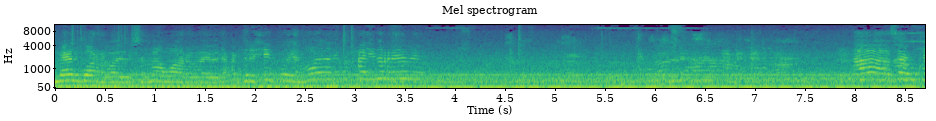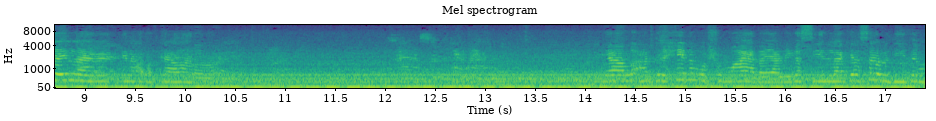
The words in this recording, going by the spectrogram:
المال ورا ويو سما ورا ويو عبد الرحيم كويا هو يعني محاي يعني. قريبي آه سامو خير لا يمكن عرفت كارارا يا الله عبد الرحيم وشو معايا يعني قصي لك يا سامو ديدم.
